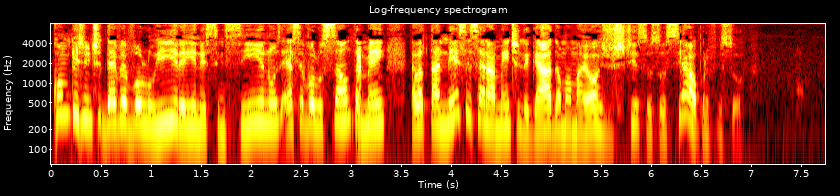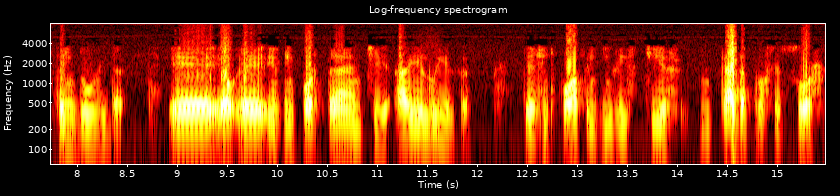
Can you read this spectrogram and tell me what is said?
Como que a gente deve evoluir aí nesse ensino? Essa evolução também, ela está necessariamente ligada a uma maior justiça social, professor? Sem dúvida. É, é, é importante aí, Luísa, que a gente possa investir em cada professor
